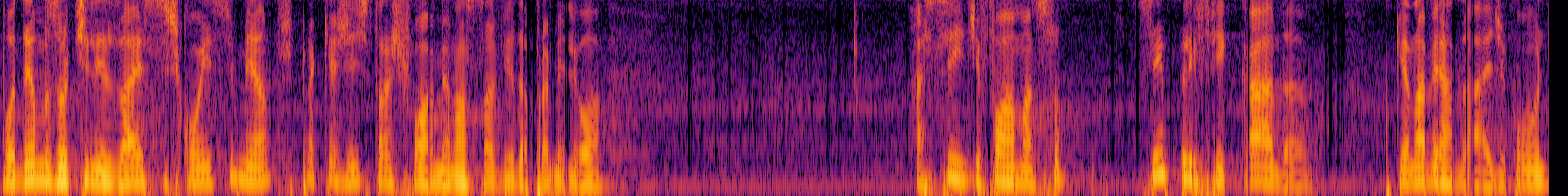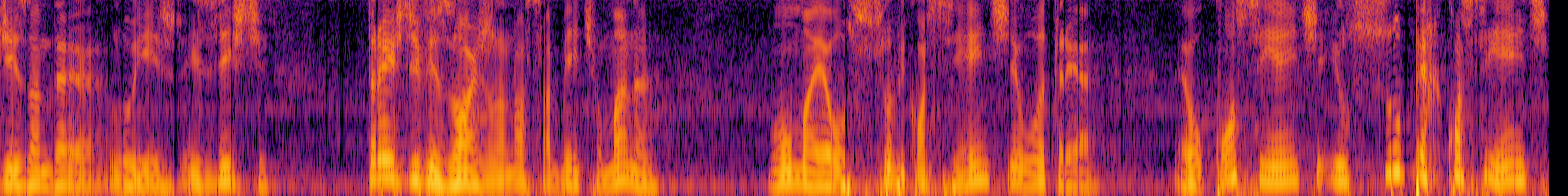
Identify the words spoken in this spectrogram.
podemos utilizar esses conhecimentos para que a gente transforme a nossa vida para melhor. Assim, de forma simplificada, porque na verdade, como diz André Luiz, existe três divisões na nossa mente humana uma é o subconsciente, outra é, é o consciente e o superconsciente,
